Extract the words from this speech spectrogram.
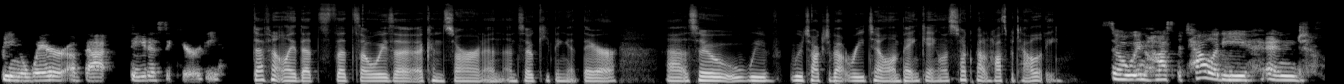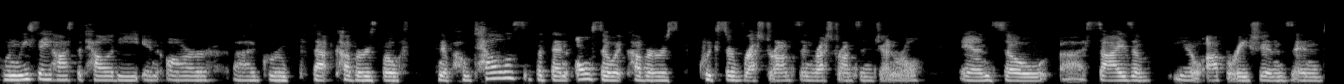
being aware of that data security. Definitely, that's that's always a, a concern, and and so keeping it there. Uh, so we've we talked about retail and banking. Let's talk about hospitality. So in hospitality, and when we say hospitality in our uh, group, that covers both kind of hotels, but then also it covers quick serve restaurants and restaurants in general. And so, uh, size of, you know, operations and,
